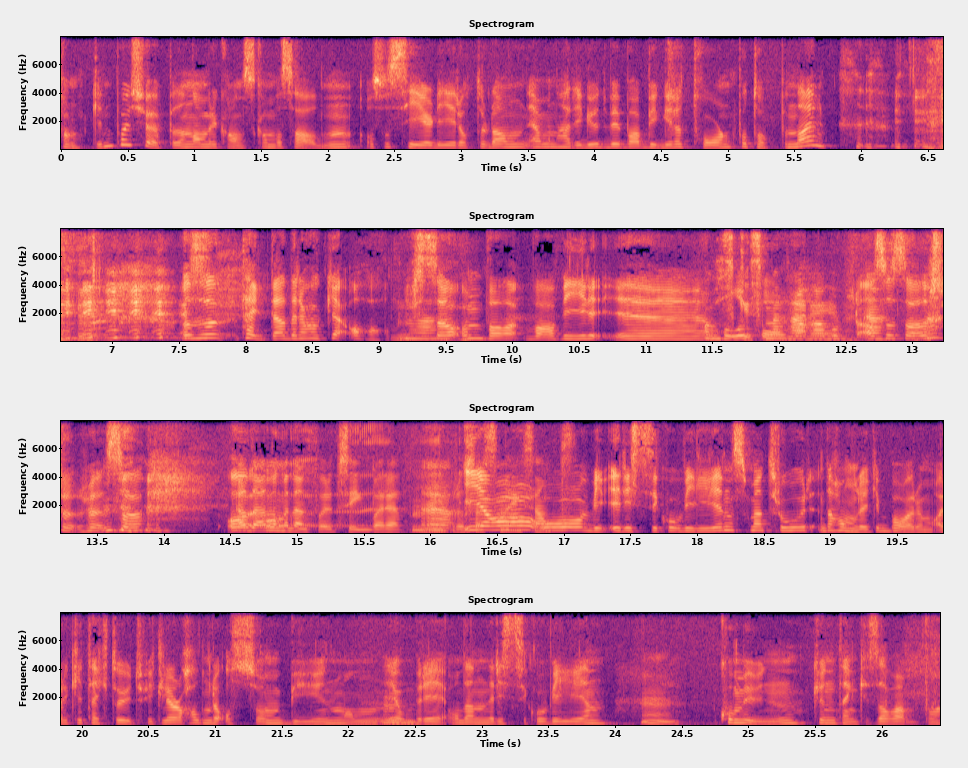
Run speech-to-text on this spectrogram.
tanken på å kjøpe den amerikanske ambassaden, og så sier de i Rotterdam ja, men herregud, vi bare bygger et tårn på toppen der. og så tenkte jeg dere har ikke anelse om hva, hva vi eh, holder på med her borte. Altså, så, så, og, ja, Det er noe med den forutsigbarheten i prosessen. Ja, og risikoviljen. som jeg tror, Det handler ikke bare om arkitekt og utvikler, det handler også om byen man mm. jobber i, og den risikoviljen. Mm kommunen kunne tenke seg å være med på.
